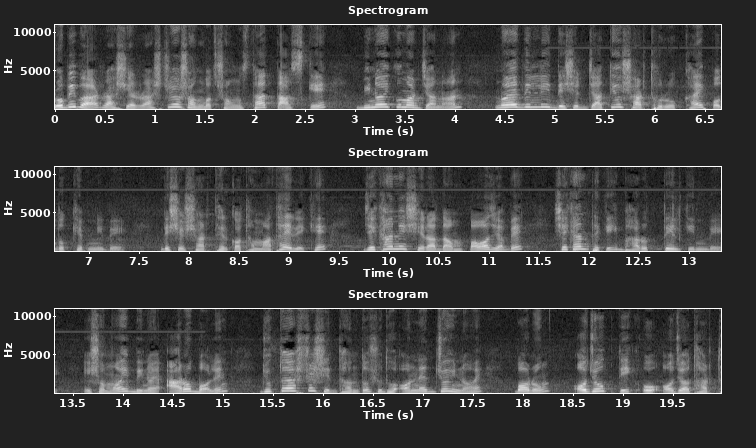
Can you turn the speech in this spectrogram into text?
রবিবার রাশিয়ার রাষ্ট্রীয় সংবাদ সংস্থা তাসকে বিনয় কুমার জানান নয়াদিল্লি দেশের জাতীয় স্বার্থ রক্ষায় পদক্ষেপ নিবে। দেশের স্বার্থের কথা মাথায় রেখে যেখানে সেরা দাম পাওয়া যাবে, সেখান থেকেই ভারত তেল কিনবে। এ সময় বিনয় আরও বলেন, যুক্তরাষ্ট্রের সিদ্ধান্ত শুধু অন্যায্যই নয়, বরং অযৌক্তিক ও অযথার্থ।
